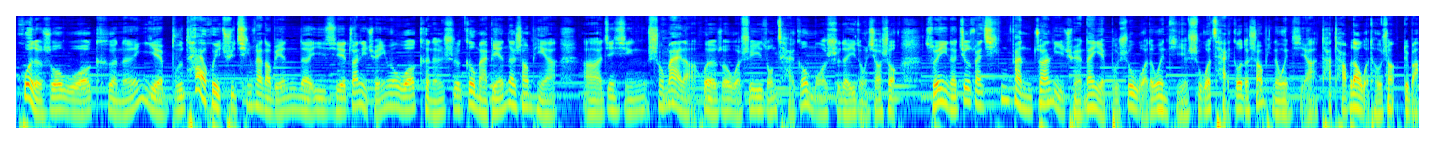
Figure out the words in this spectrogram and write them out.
或者说我可能也不太会去侵犯到别人的一些专利权，因为我可能是购买别人的商品啊啊进行售卖的，或者说我是一种采购模式的一种销售，所以呢，就算侵犯专利权，那也不是我的问题，是我采购的商品的问题啊，它查不到我头上，对吧？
